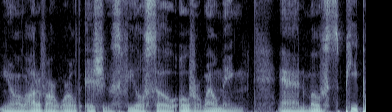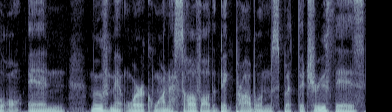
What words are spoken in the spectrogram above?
you know, a lot of our world issues feel so overwhelming, and most people in movement work want to solve all the big problems, but the truth is,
